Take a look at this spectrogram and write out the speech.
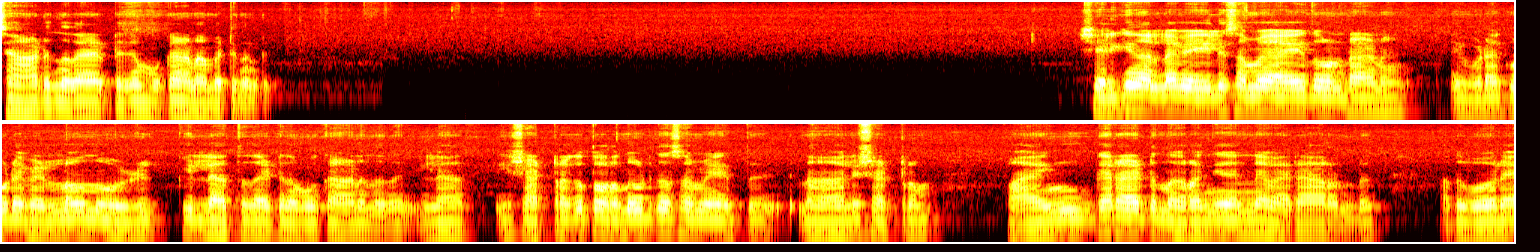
ചാടുന്നതായിട്ട് നമുക്ക് കാണാൻ പറ്റുന്നുണ്ട്. ശരിക്കും നല്ല വെയിൽ സമയമായതുകൊണ്ടാണ് ഇവിടെ കൂടെ വെള്ളമൊന്നും ഒഴുക്കില്ലാത്തതായിട്ട് നമുക്ക് കാണുന്നത്. ഇല്ല ഈ ഷട്ടറൊക്കെ തുറന്നു വിടുന്ന സമയത്ത് നാല് ഷട്ടറും ഭയങ്കരമായിട്ട് നിറഞ്ഞു തന്നെ വരാറുണ്ട്. അതുപോലെ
